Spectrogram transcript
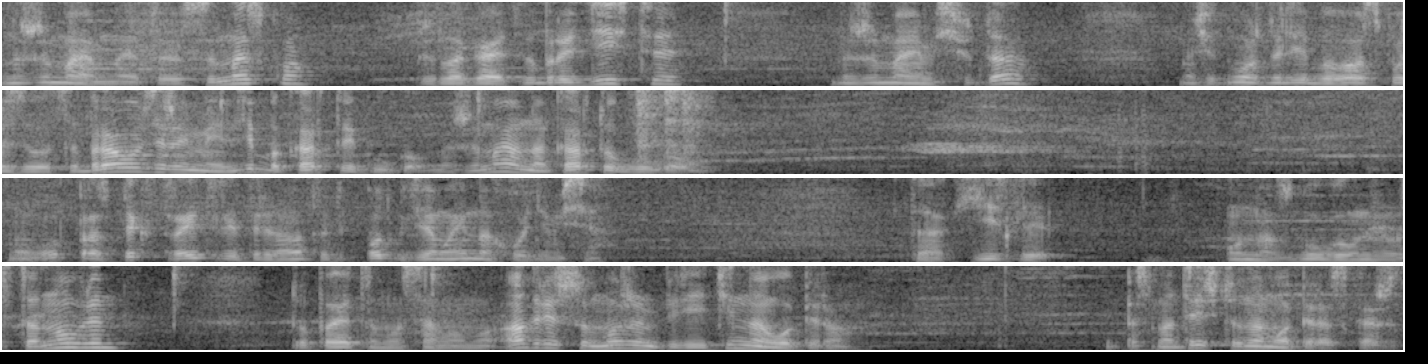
Нажимаем на эту смс -ку. Предлагает выбрать действие. Нажимаем сюда. Значит, можно либо воспользоваться браузерами, либо картой Google. Нажимаем на карту Google. Ну, вот проспект Строителей 13, под где мы и находимся. Так, если у нас Google не установлен, то по этому самому адресу можем перейти на оперу и посмотреть, что нам опера скажет.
